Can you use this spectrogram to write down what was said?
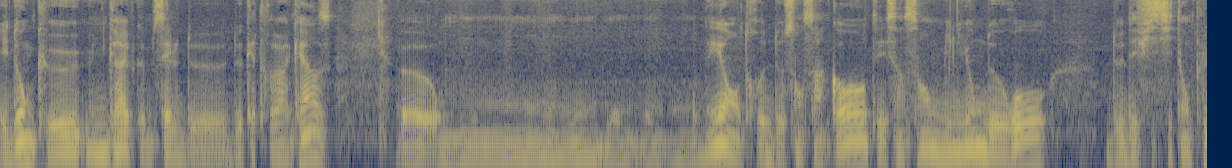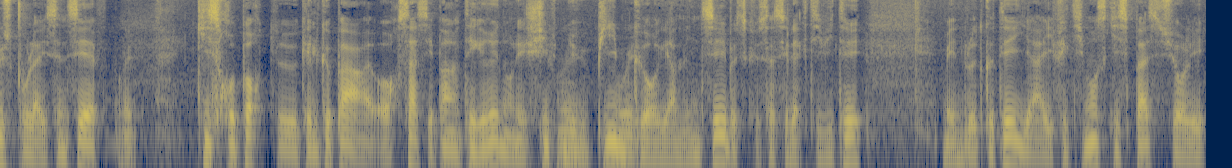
Et donc, euh, une grève comme celle de, de 95, euh, on, on est entre 250 et 500 millions d'euros de déficit en plus pour la SNCF, Oui. qui se reporte euh, quelque part. Or, ça, c'est pas intégré dans les chiffres Oui, du PIB oui. que regarde l'INSEE, parce que ça, c'est l'activité. Mais de l'autre côté, il y a effectivement ce qui se passe sur les.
